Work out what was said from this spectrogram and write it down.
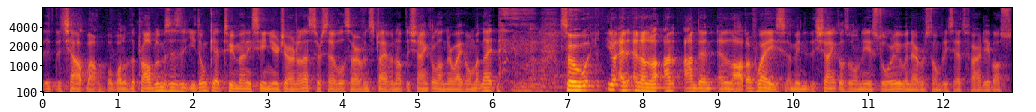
the, the well, one of the problems is that you don't get too many senior journalists or civil servants driving up the Shankill on their way home at night. so you know, and, and, a and, in a lot of ways, I mean, the Shankill's only a story whenever somebody to a bus.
